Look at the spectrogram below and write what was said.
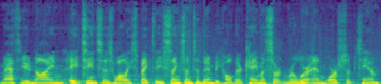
Matthew 9 18 says, While he spake these things unto them, behold, there came a certain ruler and worshiped him.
